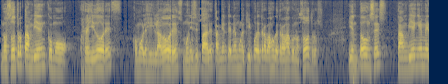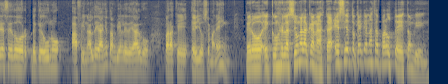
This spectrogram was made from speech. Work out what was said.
nosotros también como regidores, como legisladores municipales, también tenemos un equipo de trabajo que trabaja con nosotros. Y entonces también es merecedor de que uno a final de año también le dé algo para que ellos se manejen. Pero eh, con relación a la canasta, ¿es cierto que hay canasta para ustedes también?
